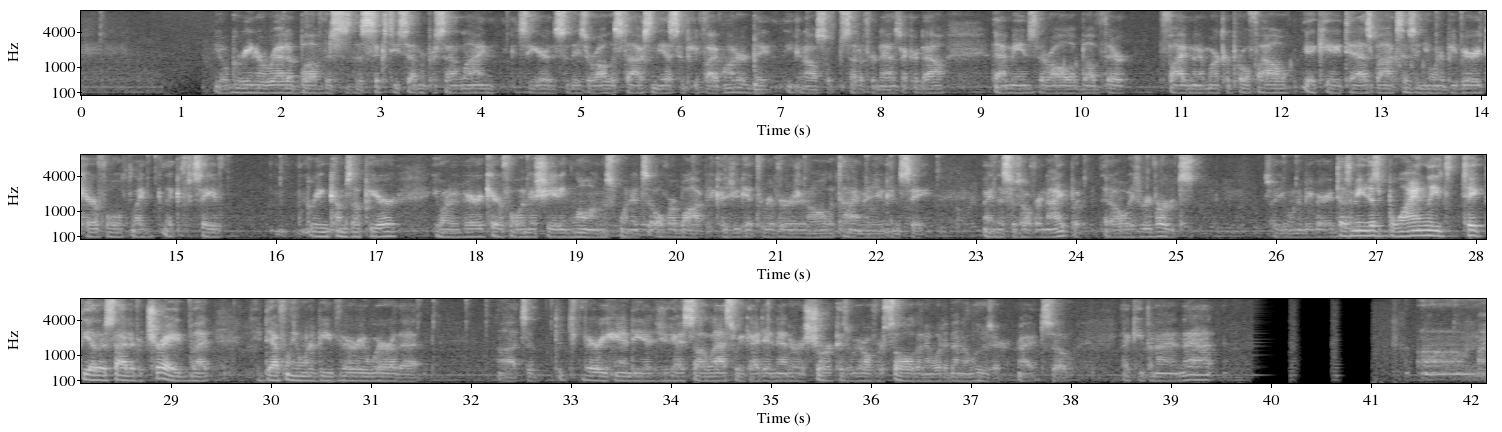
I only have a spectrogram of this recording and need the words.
you know green or red above. This is the sixty-seven percent line. You can see here. So these are all the stocks in the S and P 500. They, you can also set it for Nasdaq or Dow. That means they're all above their five-minute market profile, aka Taz boxes, and you want to be very careful. Like like if, say if green comes up here, you want to be very careful initiating longs when it's overbought because you get the reversion all the time, as you can see. I mean, this was overnight, but it always reverts. So you want to be very, it doesn't mean just blindly take the other side of a trade, but you definitely want to be very aware of that. Uh, it's a, it's very handy. As you guys saw last week, I didn't enter a short because we were oversold and I would have been a loser, right? So I keep an eye on that. Um,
